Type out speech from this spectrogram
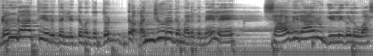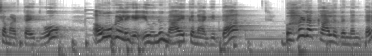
ಗಂಗಾ ತೀರದಲ್ಲಿದ್ದ ಒಂದು ದೊಡ್ಡ ಅಂಜೂರದ ಮರದ ಮೇಲೆ ಸಾವಿರಾರು ಗಿಳಿಗಳು ವಾಸ ಮಾಡ್ತಾ ಇದ್ವು. ಅವುಗಳಿಗೆ ಇವನು ನಾಯಕನಾಗಿದ್ದ. ಬಹಳ ಕಾಲದ ನಂತರ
